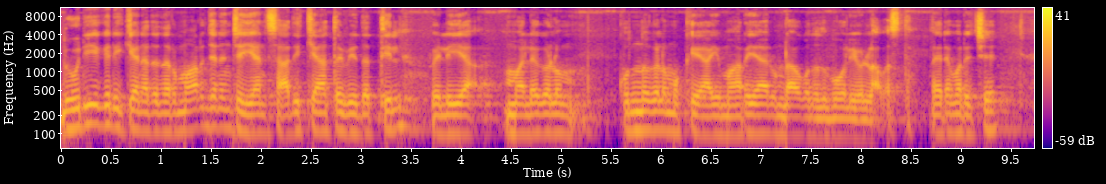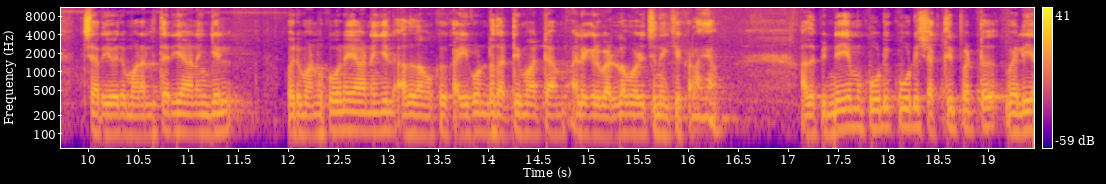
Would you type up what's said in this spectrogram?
ദൂരീകരിക്കാൻ അത് നിർമ്മാർജനം ചെയ്യാൻ സാധിക്കാത്ത വിധത്തിൽ വലിയ മലകളും കുന്നുകളുമൊക്കെയായി മാറിയാൽ ഉണ്ടാകുന്നത് പോലെയുള്ള അവസ്ഥ. നേരെ മറിച്ച് ചെറിയൊരു മണൽത്തരിയാണെങ്കിൽ ഒരു മൺകൂനയാണെങ്കിൽ അത് നമുക്ക് കൈകൊണ്ട് തട്ടിമാറ്റാം അല്ലെങ്കിൽ വെള്ളമൊഴിച്ച് നീക്കി കളയാം അത് പിന്നെയും കൂടിക്കൂടി ശക്തിപ്പെട്ട് വലിയ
